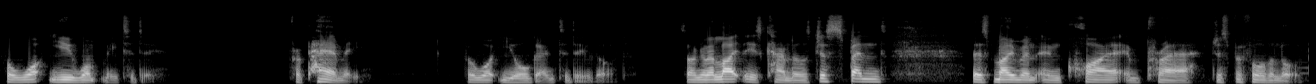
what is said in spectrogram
for what you want me to do. Prepare me for what you're going to do, Lord. So I'm going to light these candles. Just spend this moment in quiet in prayer just before the Lord.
